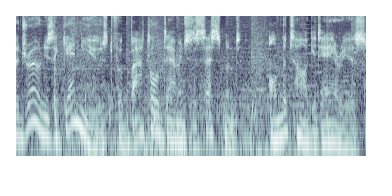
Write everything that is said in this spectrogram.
The drone is again used for battle damage assessment on the target areas.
